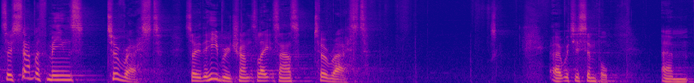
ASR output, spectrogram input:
So, Sabbath means to rest. So, the Hebrew translates as to rest uh, which is simple. Um,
